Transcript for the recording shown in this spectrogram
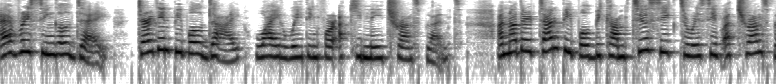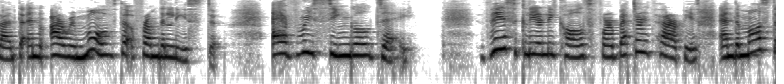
every single day. 13 people die while waiting for a kidney transplant. Another 10 people become too sick to receive a transplant and are removed from the list. Every single day. This clearly calls for better therapies, and the most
